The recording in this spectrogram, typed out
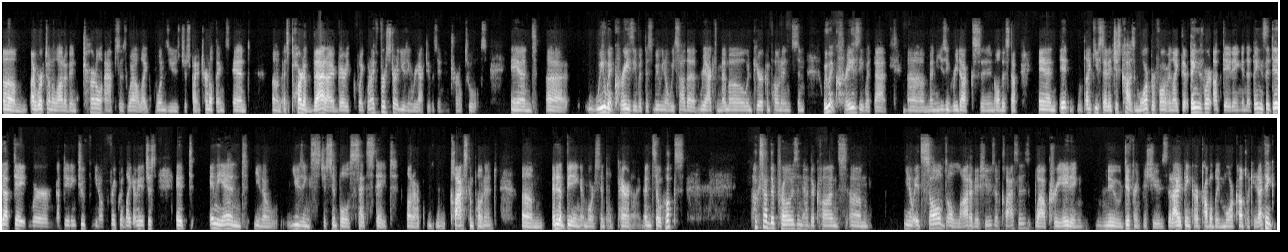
um, I worked on a lot of internal apps as well, like ones used just by internal things. And um, as part of that, I very like when I first started using React, it was in internal tools, and uh, we went crazy with this. We, you know, we saw the React memo and pure components, and we went crazy with that, um, and using Redux and all this stuff. And it, like you said, it just caused more performance. Like the things weren't updating, and the things that did update were updating too, you know, frequent. Like I mean, it just it in the end, you know, using just simple set state on our class component um, ended up being a more simple paradigm. And so hooks, hooks have their pros and have their cons. Um, you know, it solved a lot of issues of classes while creating new, different issues that I think are probably more complicated. I think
